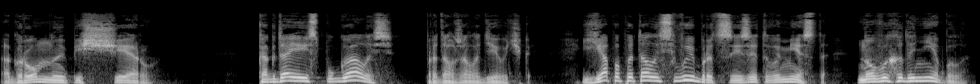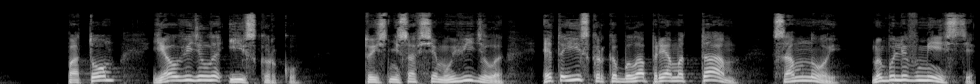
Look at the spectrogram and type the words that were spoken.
огромную пещеру. «Когда я испугалась», — продолжала девочка, — «я попыталась выбраться из этого места, но выхода не было. Потом я увидела искорку, то есть не совсем увидела, эта искорка была прямо там, со мной. Мы были вместе,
